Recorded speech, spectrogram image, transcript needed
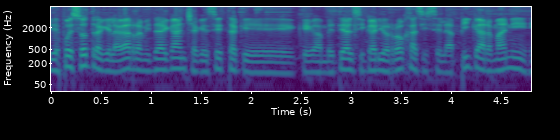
Y después otra que la agarra a mitad de cancha, que es esta que, que gambetea al sicario Rojas y se la pica Armani.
